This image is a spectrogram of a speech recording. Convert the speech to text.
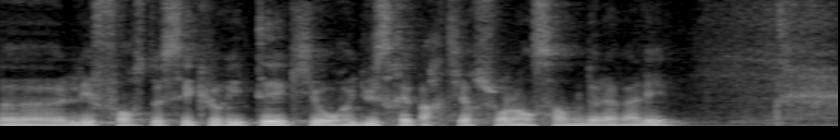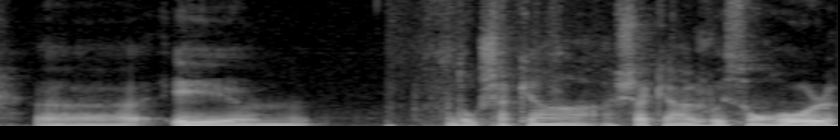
euh, les forces de sécurité qui auraient dû se répartir sur l'ensemble de la vallée. Euh, et donc chacun, chacun a joué son rôle.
